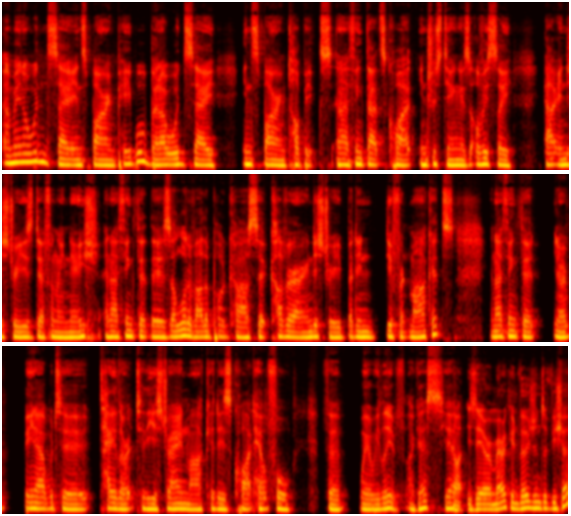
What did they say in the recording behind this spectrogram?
I mean, I wouldn't say inspiring people, but I would say inspiring topics. And I think that's quite interesting, as obviously our industry is definitely niche. And I think that there's a lot of other podcasts that cover our industry, but in different markets. And I think that, you know, being able to tailor it to the Australian market is quite helpful for where we live, I guess. Yeah. Is there American versions of your show?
